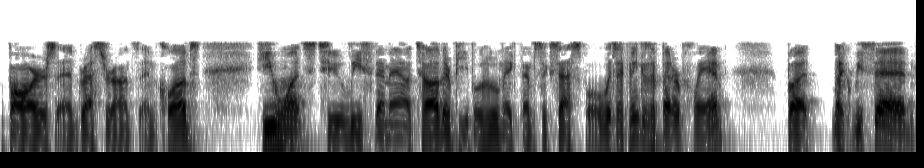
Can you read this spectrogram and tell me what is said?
bars and restaurants and clubs. He wants to lease them out to other people who make them successful, which I think is a better plan. But like we said,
